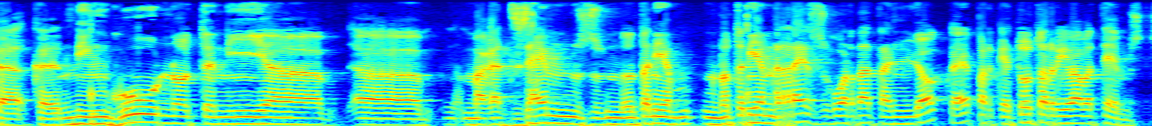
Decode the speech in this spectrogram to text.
que, que ningú no tenia eh, magatzems, no teníem, no teníem res guardat en lloc, eh, perquè tot arribava a temps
